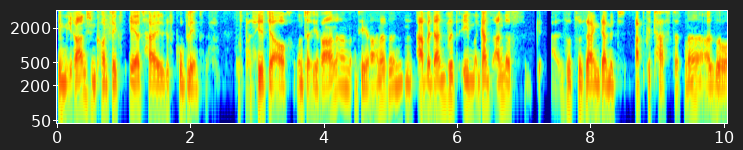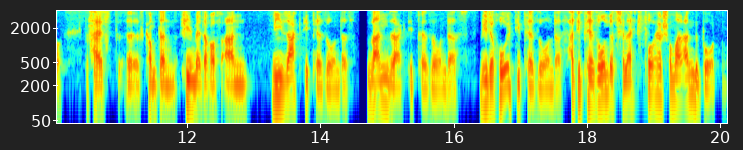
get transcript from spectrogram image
im iranischen Kontext eher Teil des Problems ist. Das passiert ja auch unter Iranern und Iranerinnen, aber dann wird eben ganz anders sozusagen damit abgetastet. Ne? Also das heißt, äh, es kommt dann viel mehr darauf an, wie sagt die Person das? Wann sagt die Person das? Wiederholt die Person das? Hat die Person das vielleicht vorher schon mal angeboten?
